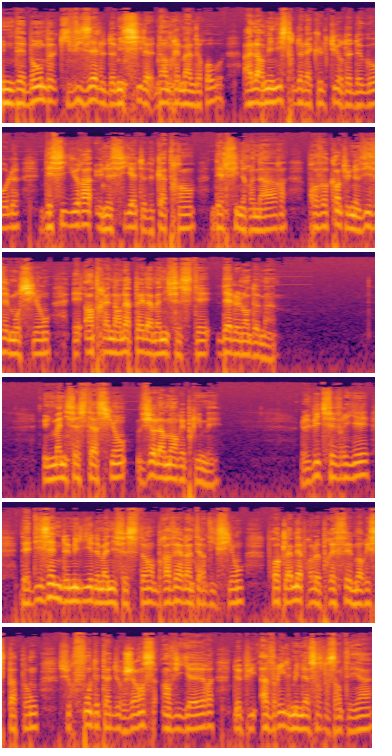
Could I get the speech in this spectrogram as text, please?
Une des bombes qui visait le domicile d'André Malraux, alors ministre de la Culture de De Gaulle, défigura une fillette de quatre ans, Delphine Renard, provoquant une vive émotion et entraînant l'appel à manifester dès le lendemain. Une manifestation violemment réprimée. Le 8 février, des dizaines de milliers de manifestants bravèrent l'interdiction proclamée par le préfet Maurice Papon sur fond d'état d'urgence en vigueur depuis avril 1961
